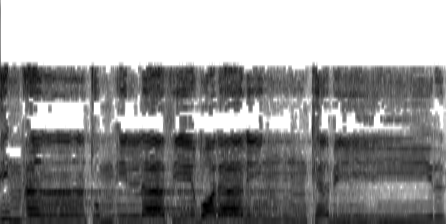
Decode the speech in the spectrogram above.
إن أنتم إلا في ضلال كبير.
